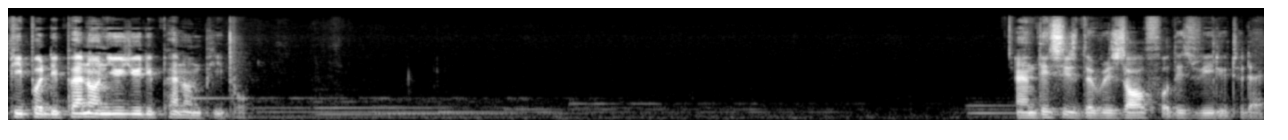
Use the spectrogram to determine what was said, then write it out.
People depend on you, you depend on people. And this is the result for this video today.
